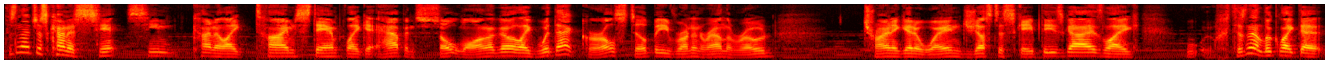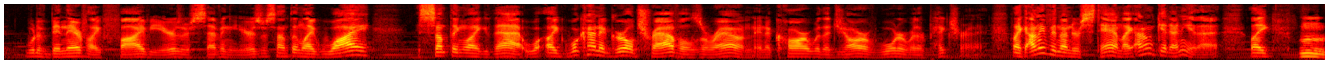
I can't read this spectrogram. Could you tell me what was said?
Doesn't that just kind of se- seem kind of like time stamped, like it happened so long ago? Like, would that girl still be running around the road trying to get away and just escape these guys? Like, doesn't that look like that would have been there for like five years or seven years or something? Like, why something like that? Like, what kind of girl travels around in a car with a jar of water with her picture in it? Like, I don't even understand. Like, I don't get any of that. Like, Hmm.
